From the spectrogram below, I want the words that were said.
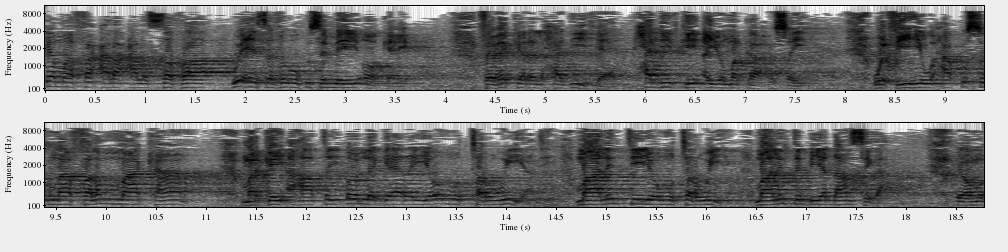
kamaa facala cala asafaa wixii safa uu ku sameeyey oo kale. Fadakara alxadiida xadiidkii ayuu markaa xusay. Wa fiihi waxaa ku sugnaa falammaa kaana markay ahaatay oo la gaaray yowmu tarwiyati maalintii yowmu tarwiya maalinta biyodhaansiga yowmu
